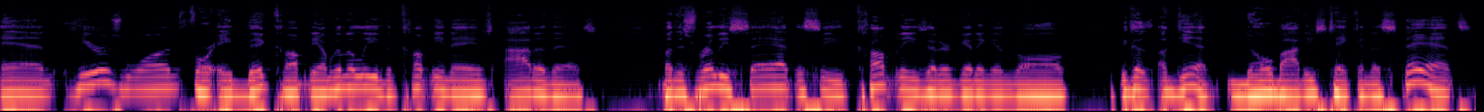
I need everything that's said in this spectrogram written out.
And here's one for a big company. I'm going to leave the company names out of this, but it's really sad to see companies that are getting involved because, again, nobody's taking a stance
